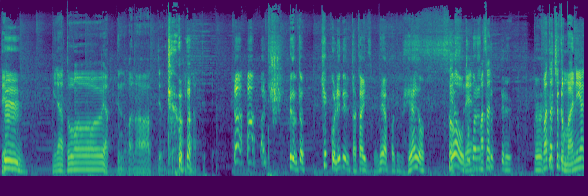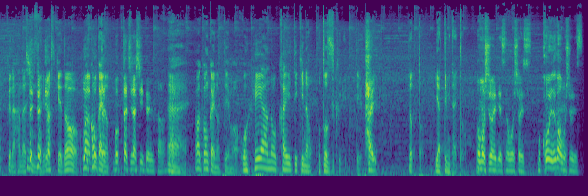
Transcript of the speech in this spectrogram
て、うん。みんなどうやってんのかなっていうのが気になってて。結構レベル高いですよね。やっぱでも部屋の、部屋を。音からまた作、ってる。うんまたちょっとマニアックな話になりますけど、ま まああ今回の、僕た僕たちらしいというか。はい。まあ今回のテーマは、お部屋の快適な音作りっていう、はい。ちょっとやってみたいと。面白いです。面白いです。もうこういうのが面白いです。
